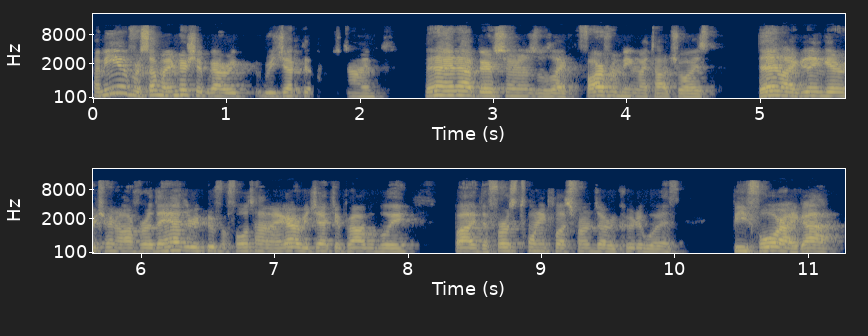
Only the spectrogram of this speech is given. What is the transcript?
I mean, even for summer internship, got re- rejected first time. Then I ended up Bear Stearns was like far from being my top choice. Then like didn't get a return offer. Then I had to recruit for full time. I got rejected probably by like the first 20 plus firms I recruited with before I got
